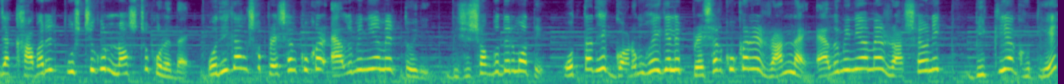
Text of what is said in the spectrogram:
যা খাবারের পুষ্টিগুণ নষ্ট করে দেয়। অধিকাংশ প্রেসার কুকার অ্যালুমিনিয়ামের তৈরি। বিশেষজ্ঞদের মতে, অত্যাধিক গরম হয়ে গেলে প্রেসার কুকারের রান্নায় অ্যালুমিনিয়ামের রাসায়নিক বিক্রিয়া ঘটিয়ে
